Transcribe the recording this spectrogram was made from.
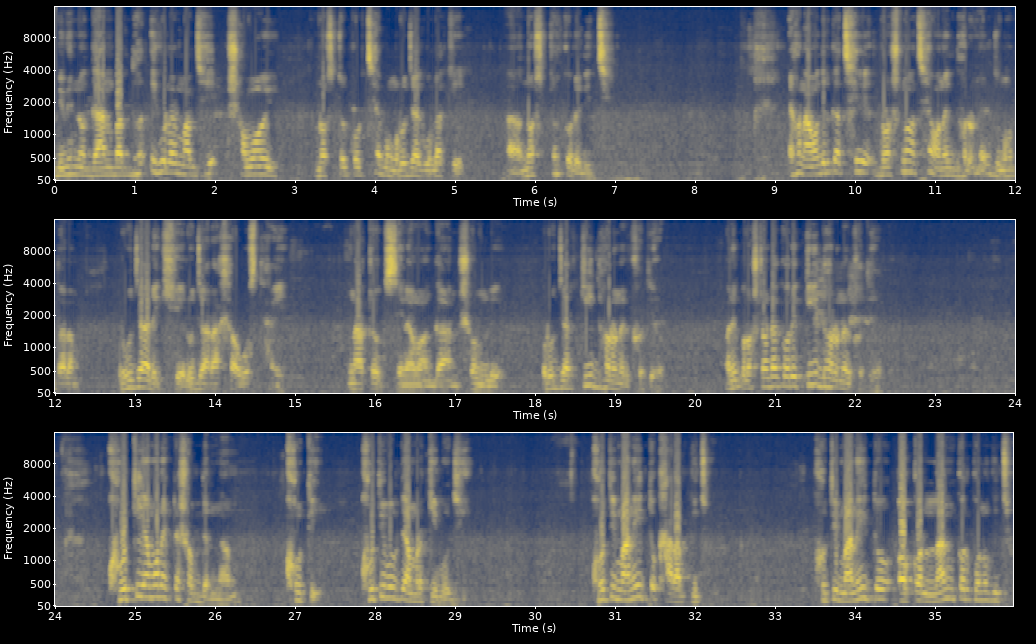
বিভিন্ন গান বাদ্য এগুলোর মাঝে সময় নষ্ট করছে এবং রোজাগুলাকে নষ্ট করে দিচ্ছে। এখন আমাদের কাছে প্রশ্ন আছে অনেক ধরনের, যে মোহতারাম রোজা রেখে, রোজা রাখা অবস্থায় নাটক, সিনেমা, গান শুনলে রোজার কি ধরনের ক্ষতি হবে? মানে প্রশ্নটা করে কি ধরনের ক্ষতি হবে? ক্ষতি এমন একটা শব্দের নাম, ক্ষতি। ক্ষতি বলতে আমরা কি বুঝি? ক্ষতি মানেই তো খারাপ কিছু। ক্ষতি মানেই তো অকল্যাণকর কোনো কিছু।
